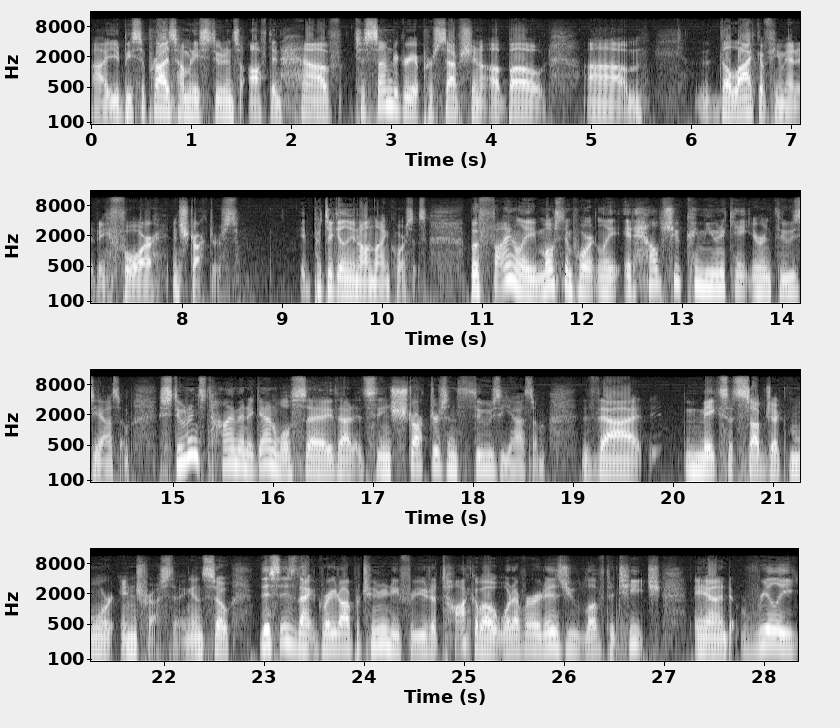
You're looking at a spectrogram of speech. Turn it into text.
Uh, you'd be surprised how many students often have, to some degree, a perception about um, the lack of humanity for instructors particularly in online courses. But finally, most importantly, it helps you communicate your enthusiasm. Students time and again will say that it's the instructor's enthusiasm that makes a subject more interesting. And so this is that great opportunity for you to talk about whatever it is you love to teach and really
